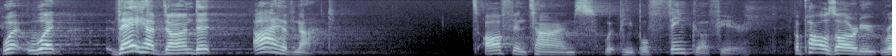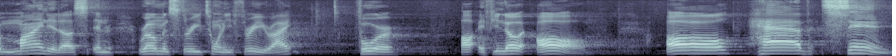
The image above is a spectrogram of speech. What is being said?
what, what they have done that I have not. It's oftentimes what people think of here. But Paul's already reminded us in Romans 3:23, right? For uh, if you know it, all, all have sinned.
